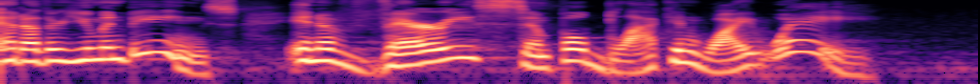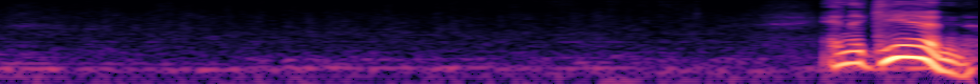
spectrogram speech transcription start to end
at other human beings in a very simple black and white way. And again,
